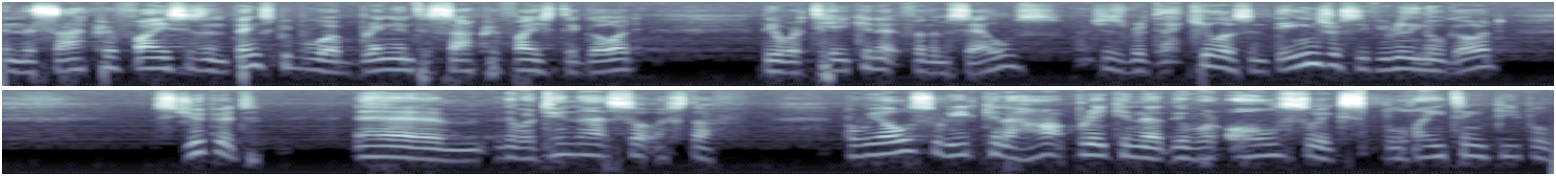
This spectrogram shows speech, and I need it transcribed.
in the sacrifices and things people were bringing to sacrifice to God, they were taking it for themselves, which is ridiculous and dangerous if you really know God. Stupid. Um, they were doing that sort of stuff. But we also read kind of heartbreaking that they were also exploiting people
